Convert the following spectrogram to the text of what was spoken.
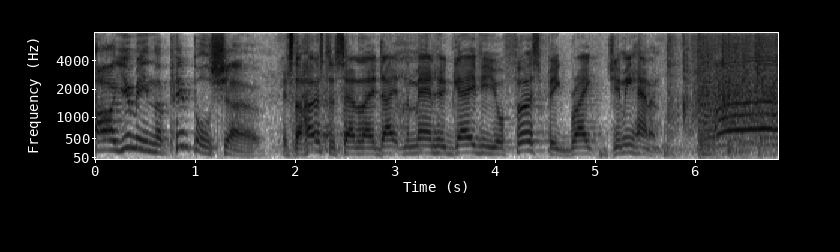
Oh, you mean the Pimple Show? It's the host of Saturday Date and the man who gave you your first big break, Jimmy Hannan. Oh!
